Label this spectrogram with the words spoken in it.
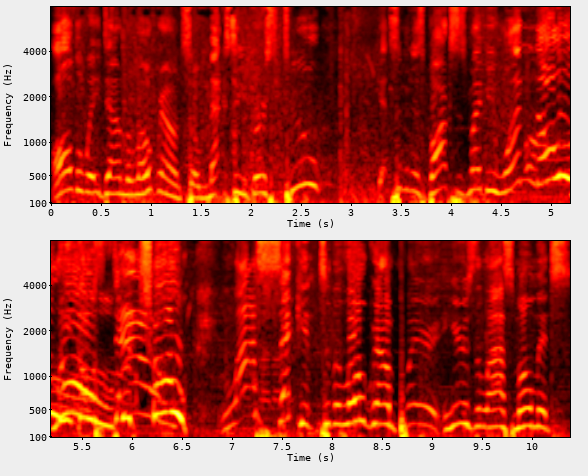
all the way down to low ground. So Maxi verse two gets him in his box. This might be one. Oh. No, he goes the choke. Last second to the low ground player. Here's the last moments.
